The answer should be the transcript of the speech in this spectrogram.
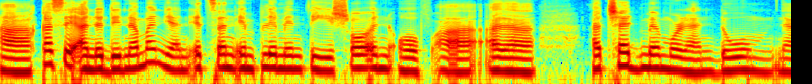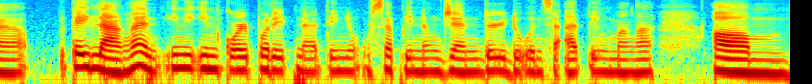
Ah, kasi ano din naman yan, it's an implementation of ah, a, a CHED memorandum na kailangan ini-incorporate natin yung usapin ng gender doon sa ating mga um,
